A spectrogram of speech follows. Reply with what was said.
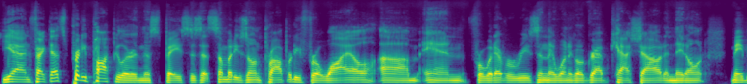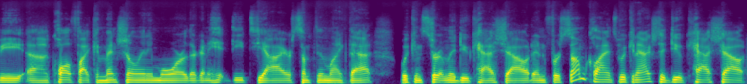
Yeah, in fact, that's pretty popular in this space. Is that somebody's owned property for a while, um, and for whatever reason they want to go grab cash out, and they don't maybe uh, qualify conventional anymore. They're going to hit DTI or something like that. We can certainly do cash out, and for some clients, we can actually do cash out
